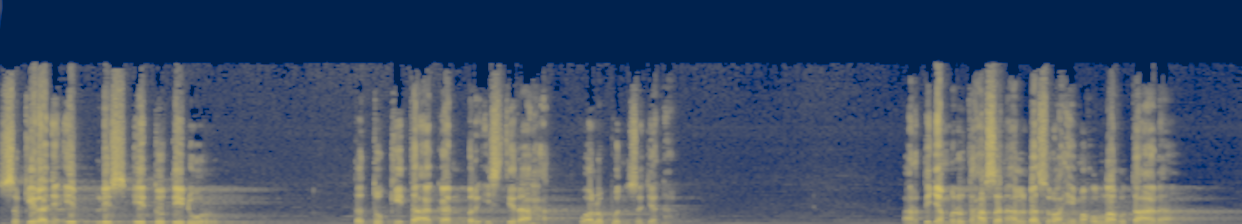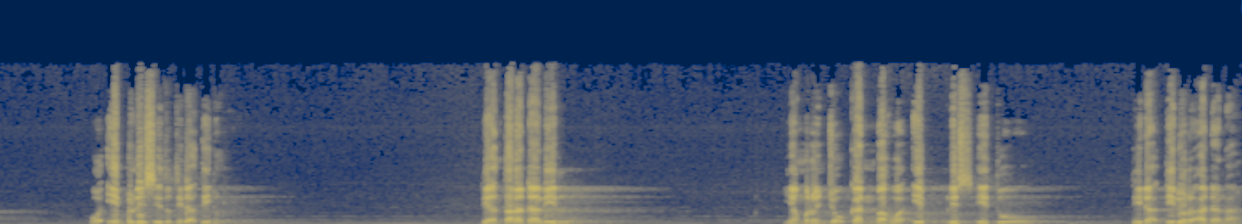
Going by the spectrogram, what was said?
Sekiranya iblis itu tidur tentu kita akan beristirahat walaupun sejenak. Artinya menurut Hasan Al-Basri rahimahullahu taala bahwa iblis itu tidak tidur. Di antara dalil yang menunjukkan bahwa iblis itu tidak tidur adalah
